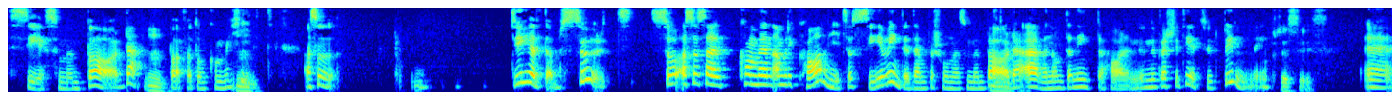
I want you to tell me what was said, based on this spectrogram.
ses som en börda Mm. bara för att de kommer hit? Mm. Alltså, det är helt absurt. Så, alltså så här, kommer en amerikan hit så ser vi inte den personen som en börda Nej. även om den inte har en universitetsutbildning. Precis. Eh,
